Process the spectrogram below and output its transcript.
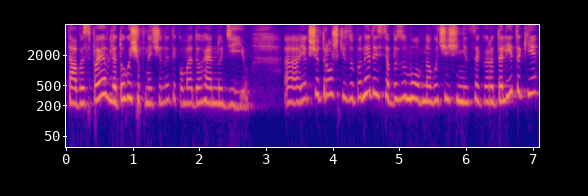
та в СПФ для того, щоб не чинити комедогенну дію. Е, Якщо трошки зупинитися, безумовно, в очищенні це кератолітики.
